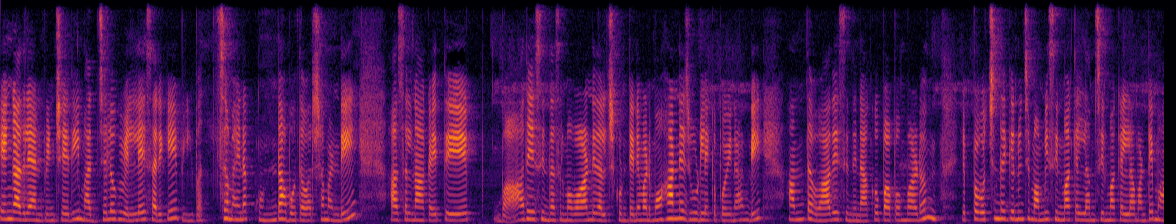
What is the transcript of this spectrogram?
ఏం కాదులే అనిపించేది. మధ్యలోకి వెళ్ళేసరికి బీభత్సమైన కుండాబోత వర్షం అండి అసలు నాకైతే బాధేసింది. అసలు మా వాడిని తలుచుకుంటేనే వాడి మొహాన్నే చూడలేకపోయినా అండి. అంత బాధేసింది నాకు పాపం వాడు. ఎప్పుడు వచ్చిన దగ్గర నుంచి మమ్మీ సినిమాకి వెళ్దాం సినిమాకి వెళ్దామంటే మా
